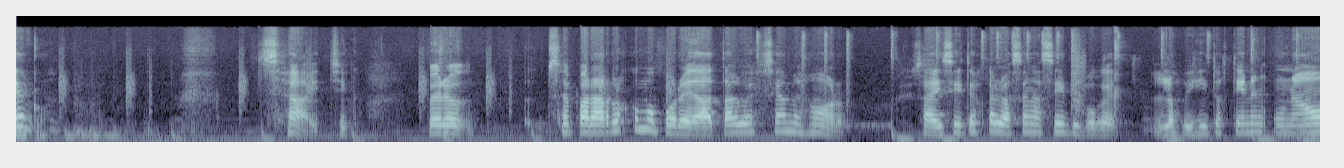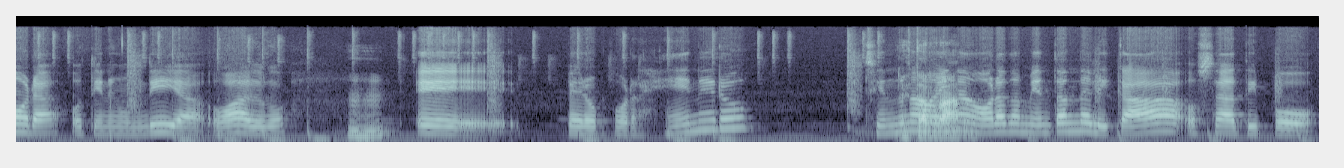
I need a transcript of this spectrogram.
banco. Ay, chico. Pero separarlos como por edad tal vez sea mejor. O sea, hay sitios que lo hacen así, tipo que los viejitos tienen una hora o tienen un día o algo. Eh, pero por género, siendo Está una vaina raro. ahora también tan delicada, o sea, tipo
